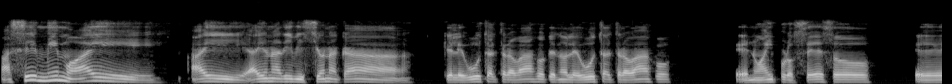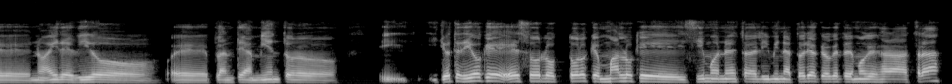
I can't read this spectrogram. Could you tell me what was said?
Así mismo, hay, hay, hay una división acá que le gusta el trabajo, que no le gusta el trabajo, eh, no hay proceso eh, no hay debido eh, planteamiento. Y, yo te digo que eso, lo, todo lo que más lo que hicimos en esta eliminatoria, creo que tenemos que dejar atrás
